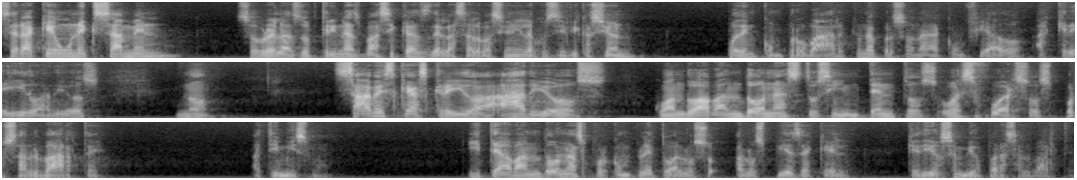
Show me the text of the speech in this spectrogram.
¿Será que un examen sobre las doctrinas básicas de la salvación y la justificación pueden comprobar que una persona ha confiado, ha creído a Dios? No. Sabes que has creído a, Dios cuando abandonas tus intentos o esfuerzos por salvarte a ti mismo y te abandonas por completo a los, a los pies de aquel que Dios envió para salvarte.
